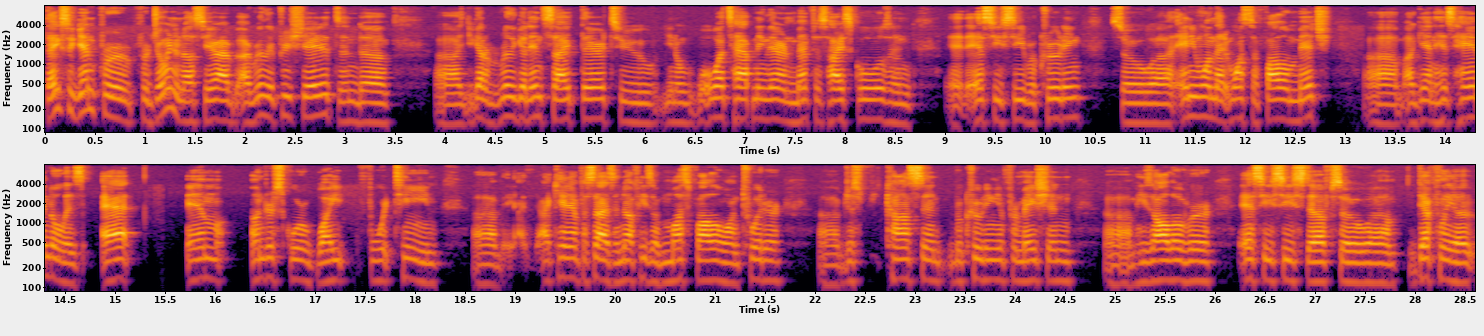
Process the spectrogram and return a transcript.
Thanks again for for joining us here. I, I really appreciate it, and uh, uh, you got a really good insight there to you know what's happening there in Memphis high schools and at SEC recruiting. So uh, anyone that wants to follow Mitch, um, again, his handle is at m underscore white 14. Um, I can't emphasize enough. He's a must follow on Twitter. Uh, just constant recruiting information. Um, he's all over SEC stuff. So um, definitely, a,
